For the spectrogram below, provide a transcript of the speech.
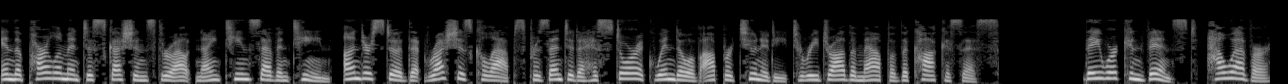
in the parliament discussions throughout 1917, understood that Russia's collapse presented a historic window of opportunity to redraw the map of the Caucasus. They were convinced, however,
